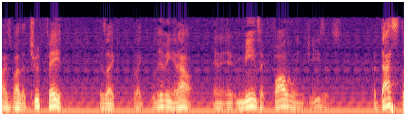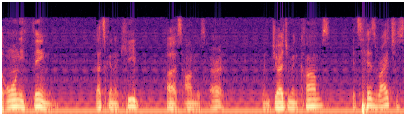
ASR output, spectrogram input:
talks about the true faith is like like living it out, and it, means like following Jesus. But that's the only thing that's going to keep us on this earth. When judgment comes, it's His righteousness.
